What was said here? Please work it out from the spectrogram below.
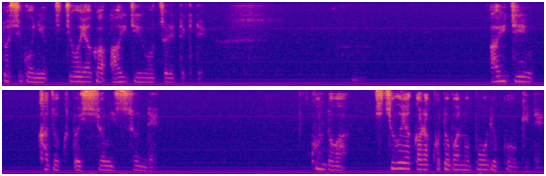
年後に父親が愛人を連れてきて、愛人家族と一緒に住んで、今度は父親から言葉の暴力を受けて、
